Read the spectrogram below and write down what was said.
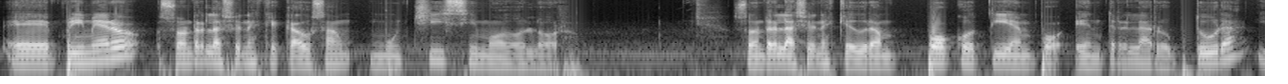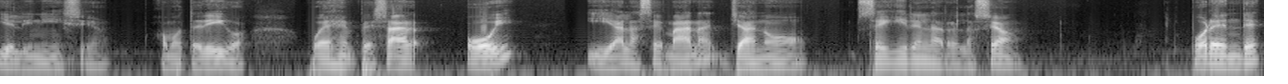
Eh, primero, son relaciones que causan muchísimo dolor. Son relaciones que duran poco tiempo entre la ruptura y el inicio. Como te digo, puedes empezar hoy y a la semana ya no seguir en la relación. Por ende,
